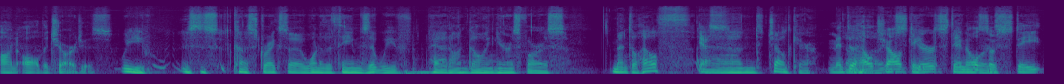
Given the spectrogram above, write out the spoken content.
on all the charges. We this is, kind of strikes uh, one of the themes that we've had ongoing here as far as mental health Yes. and childcare. Mental health, Uh, child state- care, state and also state,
